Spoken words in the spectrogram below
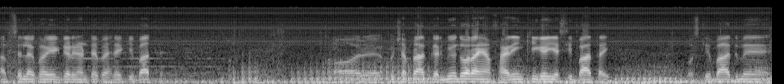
अब से लगभग एक डेढ़ घंटे पहले की बात है। और कुछ अपराध कर्मियों द्वारा यहाँ फायरिंग की गई ऐसी बात आई। उसके बाद में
